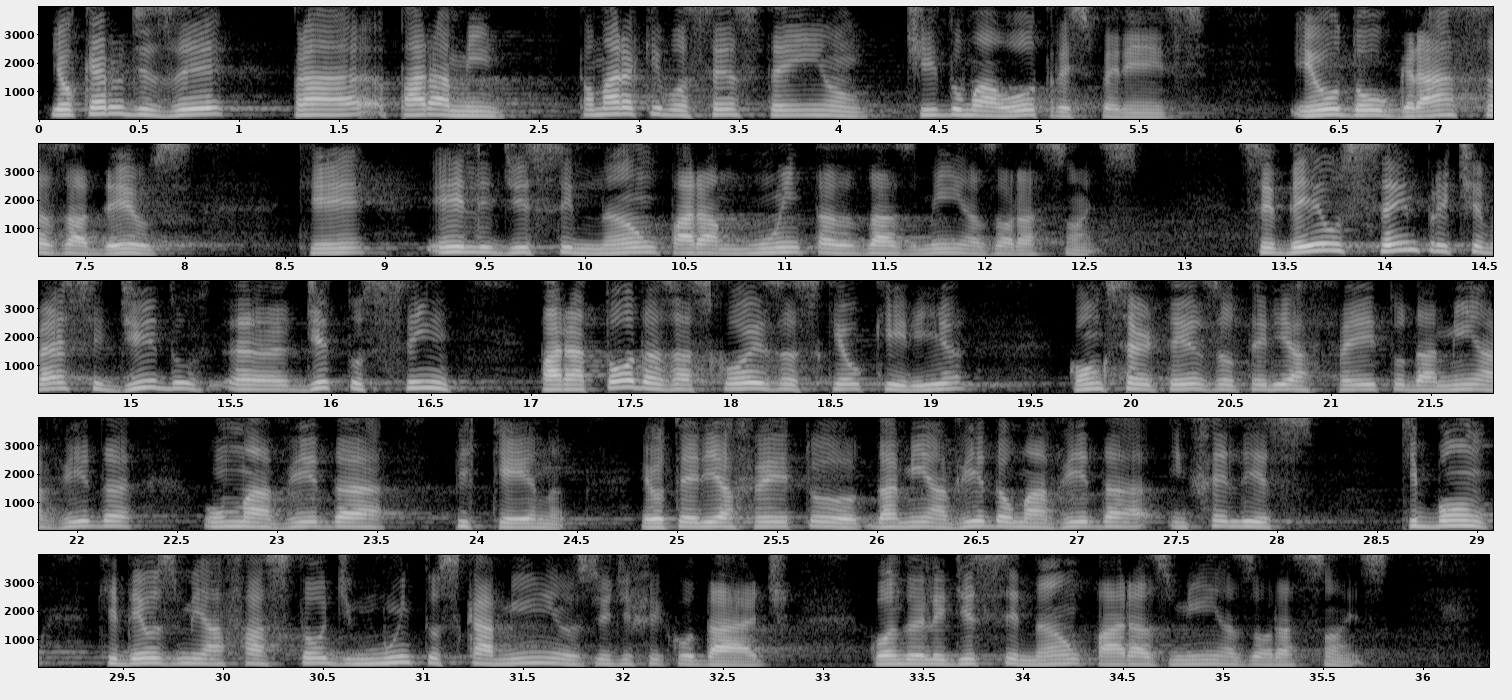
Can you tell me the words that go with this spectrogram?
E eu quero dizer pra, para mim, tomara que vocês tenham tido uma outra experiência. Eu dou graças a Deus que ele disse não para muitas das minhas orações. Se Deus sempre tivesse dito, uh, dito sim para todas as coisas que eu queria, com certeza eu teria feito da minha vida uma vida pequena. Eu teria feito da minha vida uma vida infeliz. Que bom que Deus me afastou de muitos caminhos de dificuldade, quando Ele disse não para as minhas orações.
